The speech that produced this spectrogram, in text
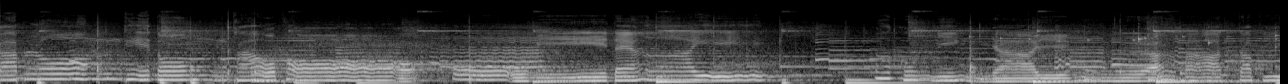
กลับลงที่ตรงเขาพ่อโอ้มีแต่ให้คุณยิ่งใหญ่ เหนือปาตพี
